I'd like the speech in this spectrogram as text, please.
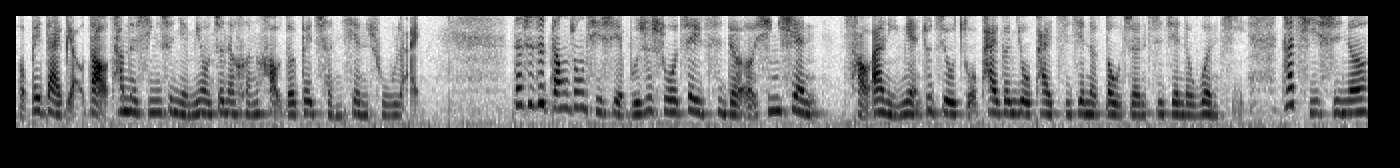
呃被代表到，他们的心声也没有真的很好的被呈现出来。但是这当中其实也不是说这一次的呃新宪草案里面就只有左派跟右派之间的斗争之间的问题，它其实呢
